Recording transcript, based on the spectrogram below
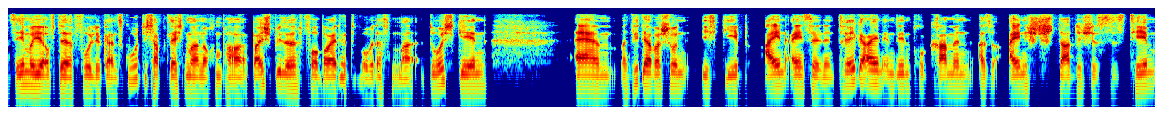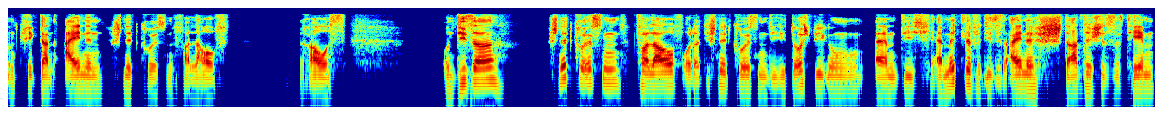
Sehen wir hier auf der Folie ganz gut. Ich habe gleich mal noch ein paar Beispiele vorbereitet, wo wir das mal durchgehen. Ähm, man sieht aber schon, ich gebe einen einzelnen Träger ein in den Programmen, also ein statisches System und kriege dann einen Schnittgrößenverlauf raus. Und dieser Schnittgrößenverlauf oder die Schnittgrößen, die die Durchbiegung, ähm, die ich ermittle für dieses eine statische System,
